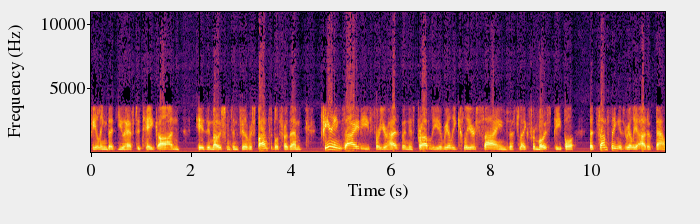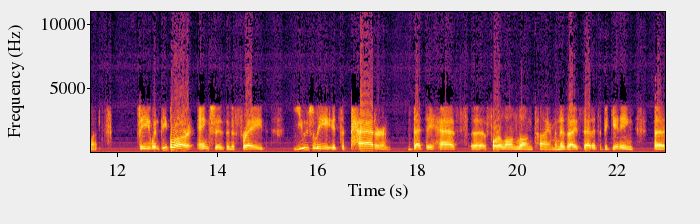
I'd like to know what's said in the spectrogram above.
feeling that you have to take on his emotions and feel responsible for them. Fear and anxiety for your husband is probably a really clear sign, just like for most people, that something is really out of balance. See, when people are anxious and afraid, usually it's a pattern that they have uh, for a long, long time. And as I said at the beginning, uh,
